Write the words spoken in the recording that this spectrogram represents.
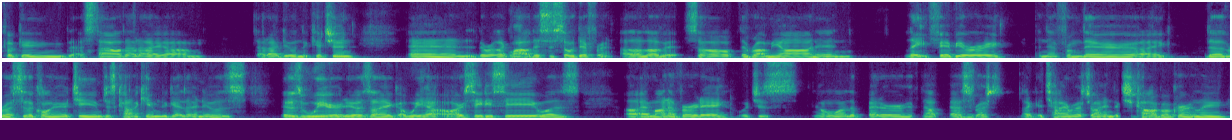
cooking the style that i um that i do in the kitchen and they were like, "Wow, this is so different. I love it." So they brought me on in late February, and then from there, like the rest of the culinary team just kind of came together, and it was it was weird. It was like we have our CDC was uh, at Monteverde, which is you know one of the better, if not best, mm-hmm. rest like Italian restaurant in Chicago currently.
